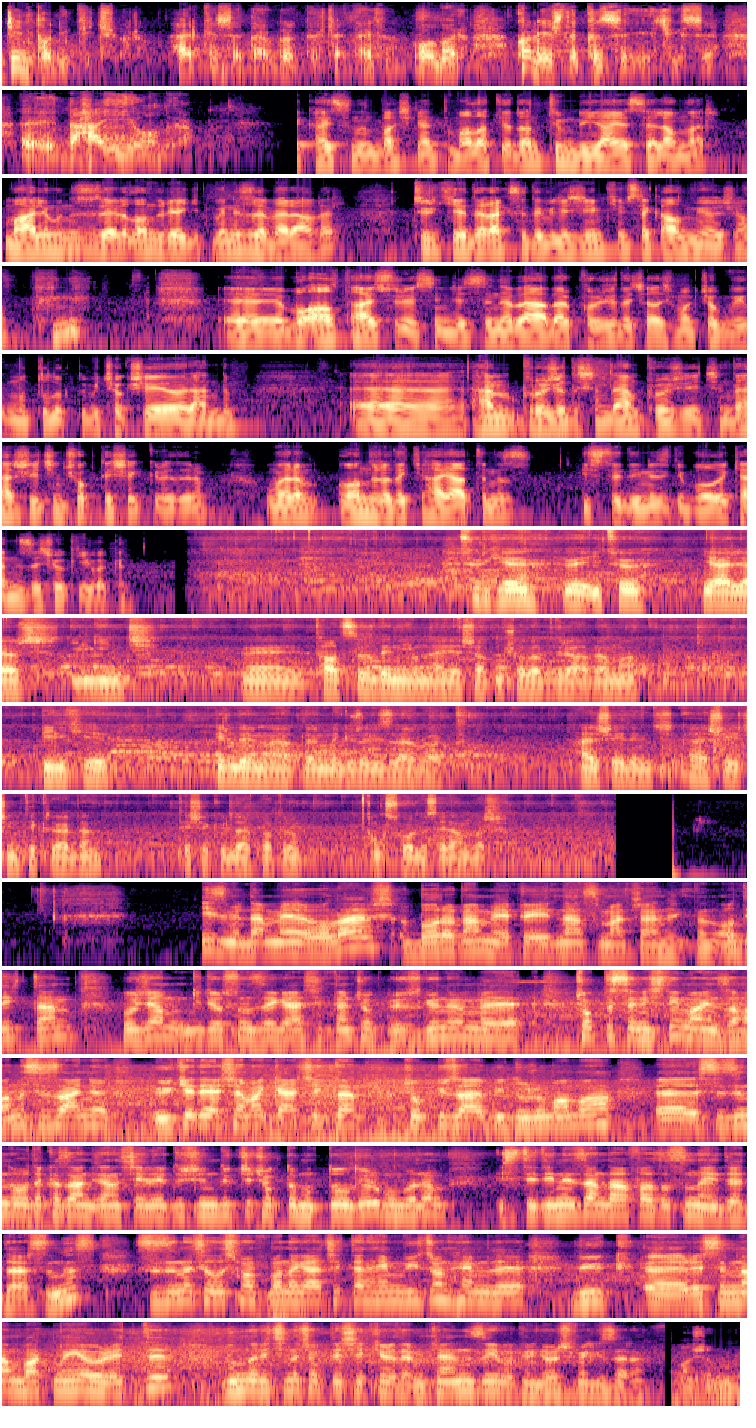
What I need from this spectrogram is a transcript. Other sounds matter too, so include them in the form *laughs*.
Cin tonik içiyorum. Herkese de böyle şeyler. Onu kolejde kız içkisi e, daha iyi oluyor. Kaysı'nın başkenti Malatya'dan tüm dünyaya selamlar. Malumunuz üzere Londra'ya gitmenizle beraber Türkiye'de raks edebileceğim kimse kalmıyor hocam. Ee, *laughs* bu 6 ay süresince sizinle beraber projede çalışmak çok büyük mutluluktu. Birçok şey öğrendim. Ee, hem proje dışında hem proje içinde. Her şey için çok teşekkür ederim. Umarım Londra'daki hayatınız istediğiniz gibi olur. Kendinize çok iyi bakın. Türkiye ve İTÜ yer yer ilginç ve tatsız deneyimler yaşatmış olabilir abi ama bil ki birilerinin hayatlarında güzel izler bıraktı. Her şeyden her şey için tekrardan teşekkürler patron. Oxford'a selamlar. İzmir'den merhabalar. Bora ben VP7'den Smart Challenging'den Odik'ten. Hocam gidiyorsunuz diye gerçekten çok üzgünüm ve çok da sevinçliyim aynı zamanda. Siz aynı ülkede yaşamak gerçekten çok güzel bir durum ama e, sizin de orada kazanacağınız şeyleri düşündükçe çok da mutlu oluyorum. Umarım istediğinizden daha fazlasını elde edersiniz. Sizinle çalışmak bana gerçekten hem vizyon hem de büyük e, resimden bakmayı öğretti. Bunlar için de çok teşekkür ederim. Kendinize iyi bakın. Görüşmek üzere. Başladı mı?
